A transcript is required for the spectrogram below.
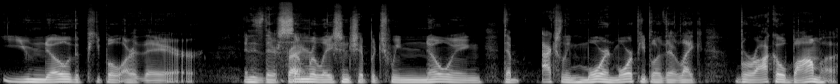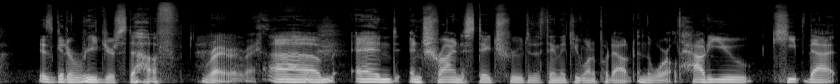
you know the people are there. And is there some right. relationship between knowing that actually more and more people are there, like Barack Obama is going to read your stuff, right, right, right, um, and and trying to stay true to the thing that you want to put out in the world? How do you keep that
